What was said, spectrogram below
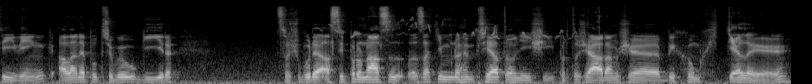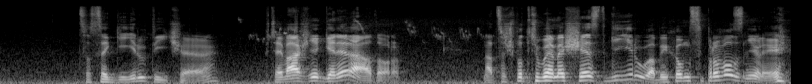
thieving, ale nepotřebují gear, což bude asi pro nás zatím mnohem přijatelnější, protože já dám, že bychom chtěli, co se gearu týče, převážně generátor. Na což potřebujeme 6 gírů, abychom zprovoznili.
